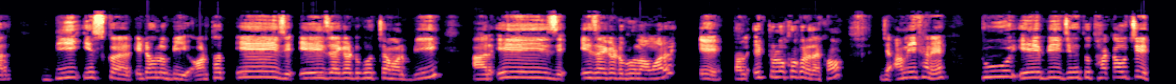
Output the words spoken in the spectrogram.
আর বি স্কোয়ার এটা হলো বি অর্থাৎ এই যে এই জায়গাটুকু হচ্ছে আমার বি আর এই যে এই জায়গাটুকু হলো আমার এ তাহলে একটু লক্ষ্য করে দেখো যে আমি এখানে টু এ বি যেহেতু থাকা উচিত,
